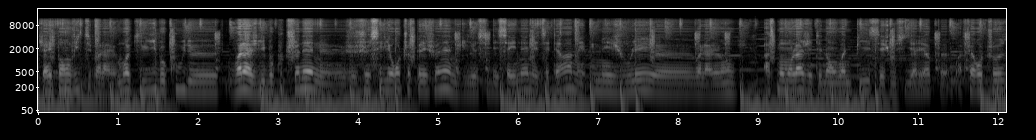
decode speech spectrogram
J'avais pas envie, de, voilà, moi qui lis beaucoup de, voilà, je lis beaucoup de shonen, euh, je, sais lire autre chose que des shonen, je lis aussi des seinen, etc. Mais, mais je voulais, voilà, à ce moment-là, j'étais dans One Piece et je me suis dit, allez hop, on va faire autre chose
